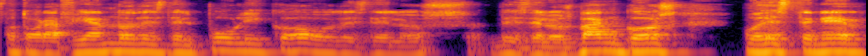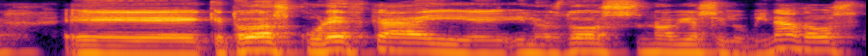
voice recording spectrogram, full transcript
fotografiando desde el público o desde los, desde los bancos, puedes tener eh, que todo oscurezca y, los dos novios iluminados,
